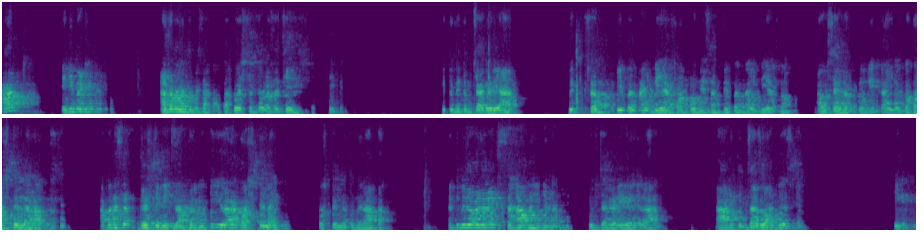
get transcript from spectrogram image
or आता मला तुम्ही सांगा. आता क्वेश्चन थोडासा चेंज ठीक आहे. की तुम्ही तुमच्या घरी आहात. With some people might be here from Pune some people might be here from outside of Pune काही लोक हॉस्टेलला राहत असतील. आपण असं जस्ट एक एक्झाम्पल घेऊ की यू आर अ हॉस्टेल आहे. हॉस्टेलला तुम्ही राहता. आणि तुम्ही जवळजवळ एक सहा महिन्यानंतर तुमच्या घरी गेलेला आहात. आणि तुमचा आज वाढदिवस ठीक आहे.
